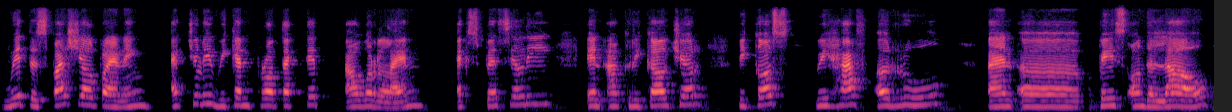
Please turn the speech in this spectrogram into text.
with the spatial planning, actually we can protect it, our land, especially in agriculture, because we have a rule and uh, based on the law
